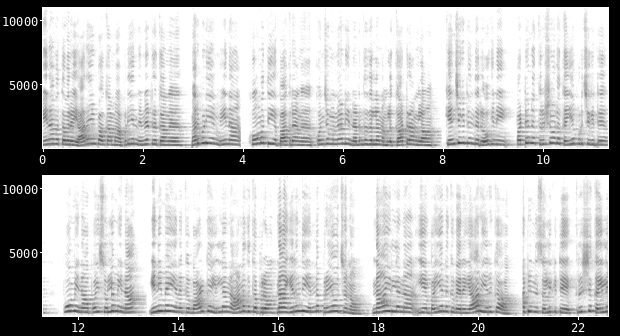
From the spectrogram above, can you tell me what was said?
மீனாவை தவிர யாரையும் பார்க்காம அப்படியே நின்னுட்டு இருக்காங்க. மறுபடியும் மீனா ஹோமத்திய பார்க்குறாங்க. கொஞ்சம் முன்னாடி நடந்ததெல்லாம் நம்மளுக்கு காட்டுறாங்களாம். கெஞ்சிக்கிட்டு இருந்த ரோஹிணி பட்டுன்னு கிருஷோட கையை பிடிச்சிக்கிட்டு போ மீனா போய் சொல்லு மீனா. இனிமே எனக்கு வாழ்க்கை இல்லைன்னு ஆனதுக்கு அப்புறம் நான் இருந்து என்ன பிரயோஜனம்? நான் இல்லைன்னா என் பையனுக்கு வேற யார் இருக்கா? அப்படின்னு சொல்லிக்கிட்டே கிருஷ கையில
